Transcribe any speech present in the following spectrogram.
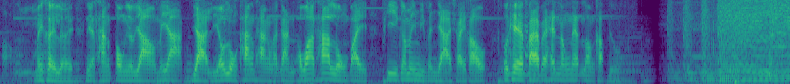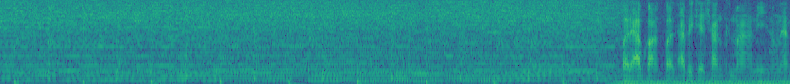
ของ ไม่เคยเลยเนี่ยทางตรงยาวๆไม่ยากอย่าเลี้ยวลงข้างทางแล้วกัน เพราะว่าถ้าลงไปพี่ก็ไม่มีปัญญาใช้เขาโอเคไปไปให้น้องแนทลองขับดูเปิดแอปก่อนเปิดแอปพลิเคชันขึ้นมานี่น้องแนท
